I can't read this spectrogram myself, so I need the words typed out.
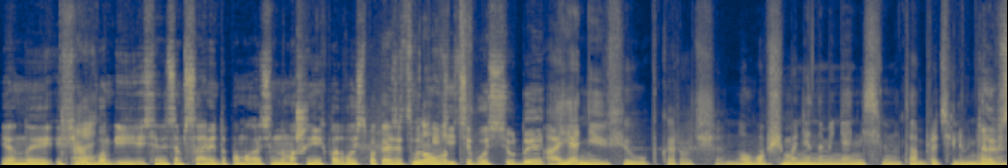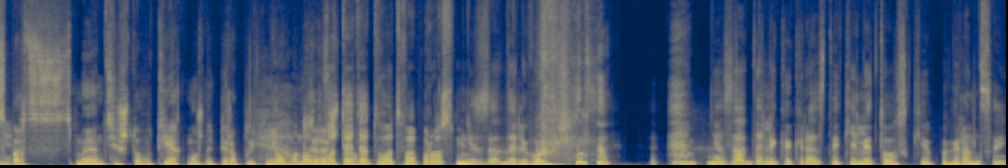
яны эфіопам і сірыйцам самі дапамагаюць на машине іх падвозіць паказаць вот, Ну, вот- ідзіце вось сюды А я не эфиоп, короче. Ну, в общем, они на меня не сильно-то обратили А внимание. вы спортсмен ці што вот як можна пераплыць нёман Вот, Гэта ж вот там- этот вот вопрос мне задали, в общем мне задали как раз-таки литовские погранцы,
